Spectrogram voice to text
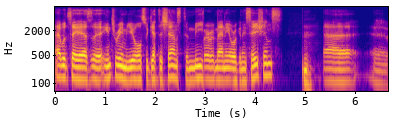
I would say, as an interim, you also get the chance to meet very many organizations. Mm. Uh, uh,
